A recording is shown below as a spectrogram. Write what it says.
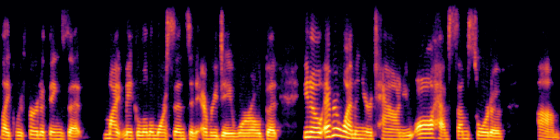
like refer to things that might make a little more sense in everyday world but you know everyone in your town you all have some sort of um,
